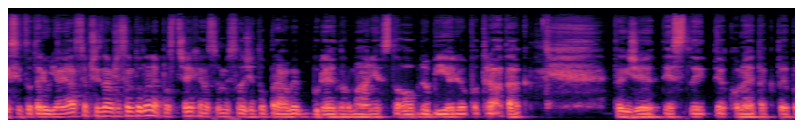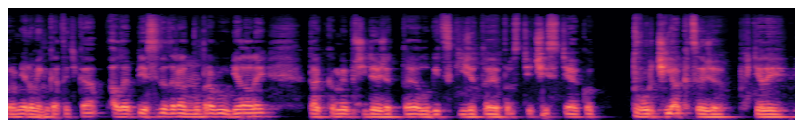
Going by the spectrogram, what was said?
jestli to tady udělali, já se přiznám, že jsem tohle nepostřeh, já jsem myslel, že to právě bude normálně z toho období Harry Pottera a tak, takže jestli jako ne, tak to je pro mě novinka teďka, ale jestli to teda hmm. opravdu udělali, tak mi přijde, že to je logický, že to je prostě čistě jako tvůrčí akce, že chtěli,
